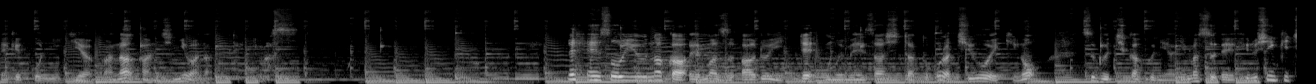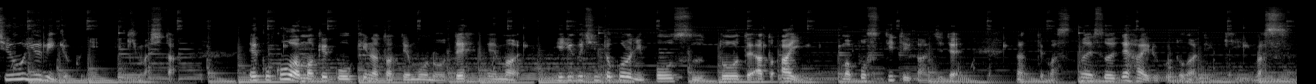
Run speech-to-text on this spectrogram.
え結構賑やかな感じにはなっています。で、えそういう中、えまず歩いて目指したところは中央駅のすぐ近くにあります、えヘルシンキ中央郵便局に行きました。えここはま結構大きな建物で、えまあ入り口のところにポストで、あとアイン、まあ、ポスティという感じでなってますので、それで入ることができます。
